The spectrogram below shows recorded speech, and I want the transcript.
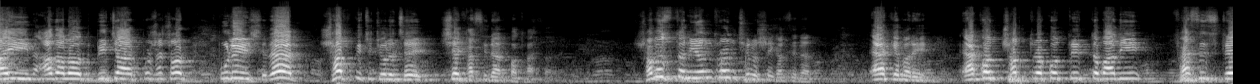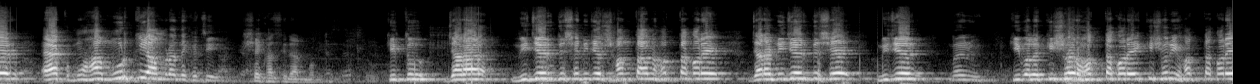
আইন, আদালত, বিচার, প্রশাসন, পুলিশ, র্যাব সব কিছু চলেছে শেখ হাসিনার কথায়। সমস্ত নিয়ন্ত্রণ ছিল শেখ হাসিনার। একেবারে একচ্ছত্র কর্তৃত্ববাদী ফ্যাসিস্টের এক মহামূর্তি আমরা দেখেছি শেখ হাসিনার মধ্যে। কিন্তু যারা নিজের দেশে নিজের সন্তান হত্যা করে, যারা নিজের দেশে নিজের কি বলে, কিশোর হত্যা করে, কিশোরী হত্যা করে,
